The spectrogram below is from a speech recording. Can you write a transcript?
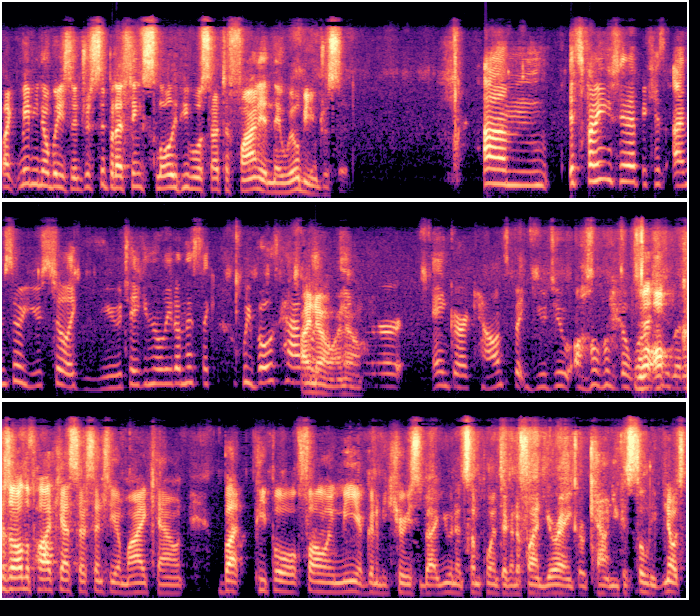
like maybe nobody's interested, but I think slowly people will start to find it and they will be interested. Um, it's funny you say that because I'm so used to like you taking the lead on this. Like we both have. I know, I know. Anchor, anchor accounts, but you do all of the work. Well, because literally all the podcasts are essentially on my account, but people following me are going to be curious about you, and at some point they're going to find your anchor account. You can still leave notes.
